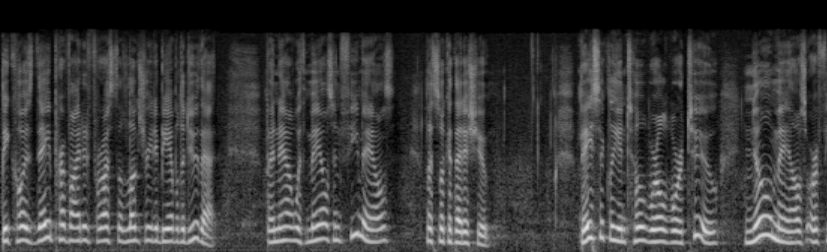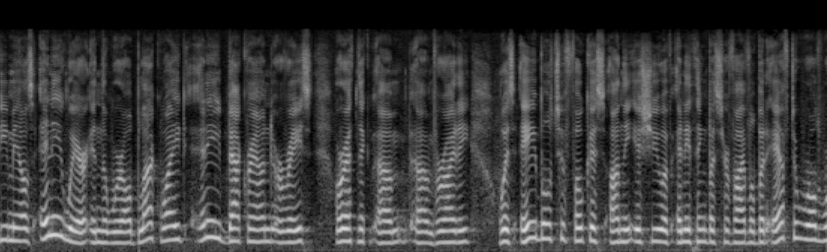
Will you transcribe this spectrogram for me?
because they provided for us the luxury to be able to do that. But now, with males and females, let's look at that issue. Basically, until World War II, no males or females anywhere in the world, black, white, any background or race or ethnic um, um, variety, was able to focus on the issue of anything but survival. But after World War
